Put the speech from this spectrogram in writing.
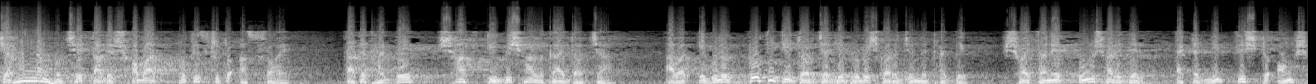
জাহান্নাম হচ্ছে তাদের সবার প্রতিশ্রুত আশ্রয়। তাতে থাকবে সাতটি বিশালকায় দরজা। আবার এগুলোর প্রতিটি দরজা দিয়ে প্রবেশ করার জন্য থাকবে শয়তানের অনুসারীদের একটা নির্দিষ্ট অংশ।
